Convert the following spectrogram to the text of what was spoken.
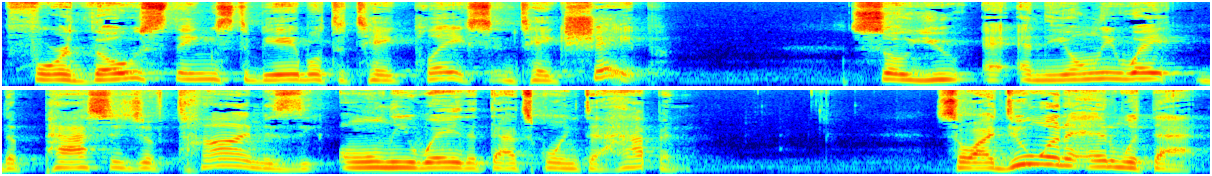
for those things to be able to take place and take shape. So you, and the only way, the passage of time is the only way that that's going to happen. So I do want to end with that.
